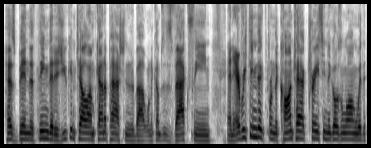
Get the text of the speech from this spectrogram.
has been the thing that, as you can tell, I'm kind of passionate about when it comes to this vaccine and everything that from the contact tracing that goes along with it.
